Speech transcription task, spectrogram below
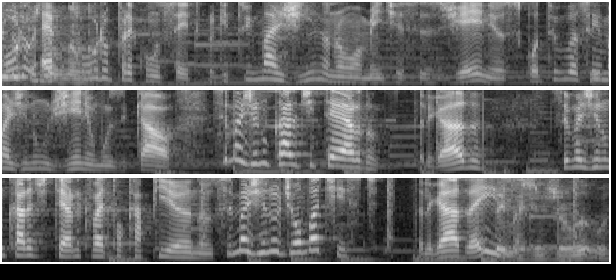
puro, é puro preconceito, porque tu imagina normalmente esses gênios, quando você imagina um gênio musical, você imagina um cara de terno, tá ligado? Você imagina um cara de terno que vai tocar piano, você imagina o John Batiste, tá ligado? É você isso. imagina o jogo.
